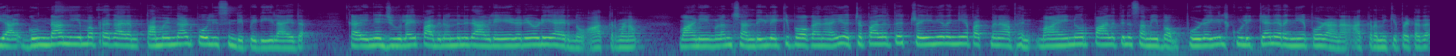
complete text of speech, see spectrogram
ഇയാൾ ഗുണ്ടാ നിയമപ്രകാരം തമിഴ്നാട് പോലീസിന്റെ പിടിയിലായത്. കഴിഞ്ഞ ജൂലൈ പതിനൊന്നിന് രാവിലെ ഏഴരയോടെയായിരുന്നു ആക്രമണം. വാണിയംകുളം ചന്തയിലേക്ക് പോകാനായി ഒറ്റപ്പാലത്ത് ട്രെയിൻ ഇറങ്ങിയ പത്മനാഭൻ മായന്നൂർ പാലത്തിന് സമീപം പുഴയിൽ കുളിക്കാൻ ഇറങ്ങിയപ്പോഴാണ് ആക്രമിക്കപ്പെട്ടത്.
